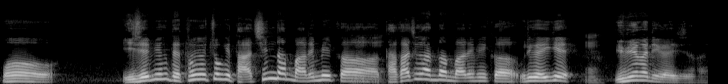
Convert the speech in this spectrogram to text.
뭐 이재명 대통령 쪽이 다 진단 말입니까? 음. 다 가져간단 말입니까? 우리가 이게 음. 유명한 이야기잖아요.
